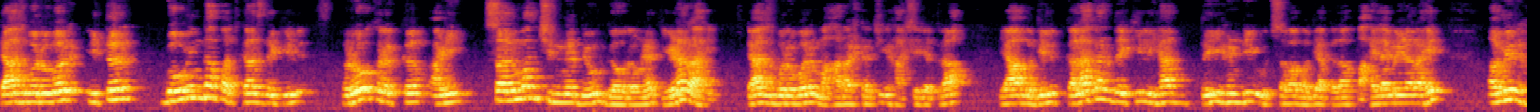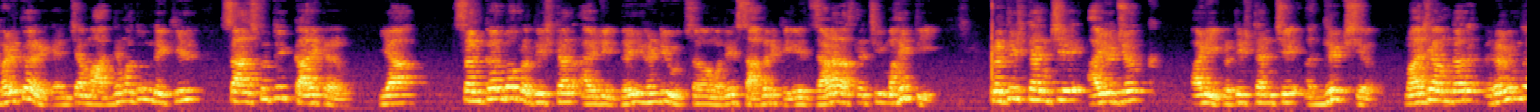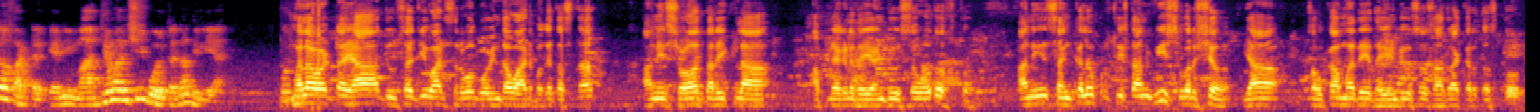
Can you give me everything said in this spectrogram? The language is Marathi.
त्याचबरोबर इतर गोविंदा पथकास देखील रोख रक्कम आणि सन्मान चिन्ह देऊन गौरवण्यात येणार आहे. त्याचबरोबर महाराष्ट्राची हास्य जत्रा यामधील कलाकार देखील ह्या दहीहंडी उत्सवामध्ये आपल्याला पाहायला मिळणार आहेत. अमीर हडकर यांच्या माध्यमातून देखील सांस्कृतिक कार्यक्रम या संकल्प प्रतिष्ठान आयोजित दहीहंडी उत्सवामध्ये सादर केले जाणार असल्याची माहिती प्रतिष्ठानचे आयोजक आणि प्रतिष्ठानचे अध्यक्ष माजी आमदार रवींद्र फाटक यांनी माध्यमांशी बोलताना दिली आहे. मला वाटतं ह्या दिवसाची वाट सर्व गोविंदा वाट बघत असतात आणि सोळा तारीखला आपल्याकडे दहीहंडी उत्सव होत असतो. आणि संकल्प प्रतिष्ठान वीस वर्ष या चौकामध्ये दहीहंडी उत्सव साजरा करत असतो.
